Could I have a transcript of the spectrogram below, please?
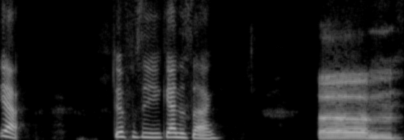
Ja, dürfen Sie gerne sagen. Ähm,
